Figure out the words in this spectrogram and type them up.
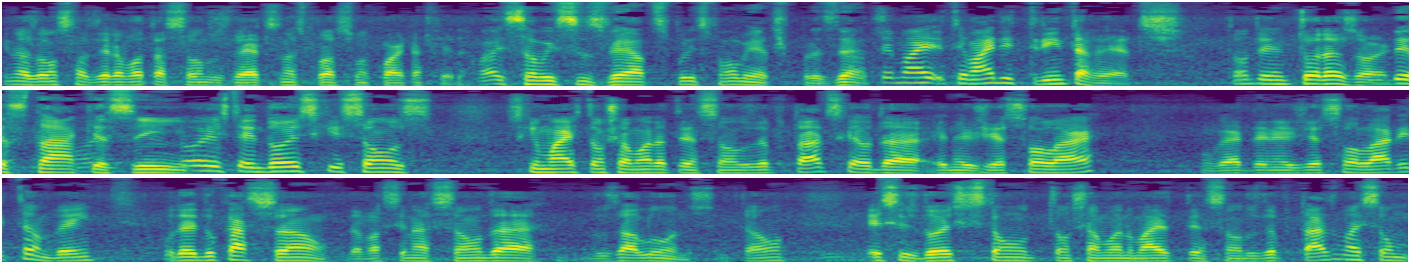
e nós vamos fazer a votação dos vetos na próxima quarta-feira. Quais são esses vetos, principalmente, presidente? Tem mais, tem mais de 30 vetos. Então tem todas as ordens. Destaque, dois, assim. Tem dois, tem dois que são os os que mais estão chamando a atenção dos deputados, que é o da energia solar, o governo da energia solar e também o da educação, da vacinação da, dos alunos. Então, esses dois que estão, estão chamando mais a atenção dos deputados, mas são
